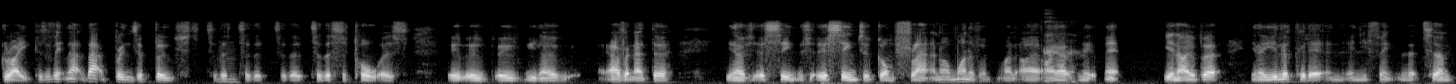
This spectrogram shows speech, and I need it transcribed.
great because I think that that brings a boost to the to the to the to the supporters who, who, who you know haven't had the you know it seems it seemed to have gone flat, and I'm one of them. I, I, I openly admit, you know, but you know, you look at it and, and you think that um,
